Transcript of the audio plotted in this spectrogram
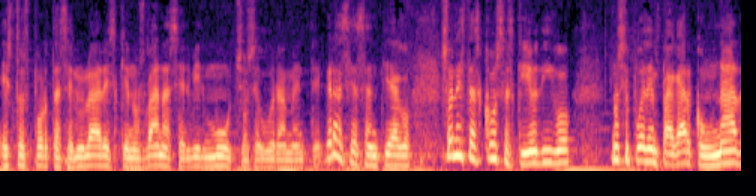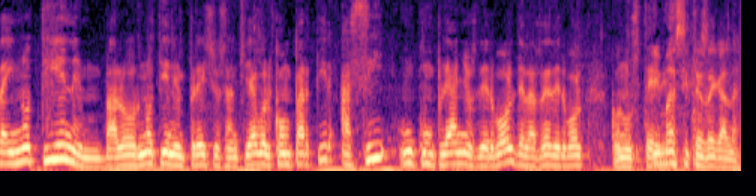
estos portacelulares que nos van a servir mucho seguramente. Gracias Santiago. Son estas cosas que yo digo no se pueden pagar con nada y no tienen valor, no tienen precio Santiago. El compartir así un cumpleaños de Herbol, de la red Herbol con usted. Y más si te regalan.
